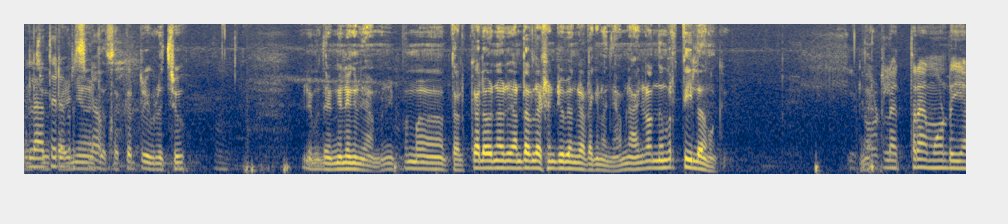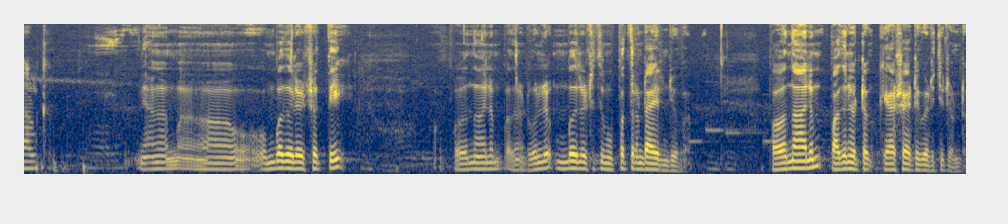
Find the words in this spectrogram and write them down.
വല്ലാത്തൊരു പ്രശ്നമാണ്. സെക്രട്ടറി വിളിച്ചു. എങ്ങനെയെങ്കിലും ഞാൻ ഇപ്പം തൽക്കാലം ഒരു രണ്ടര ലക്ഷം രൂപ അടങ്ങണം അടയ്ക്കണം. ഞാൻ അതിനുള്ള നിവൃത്തിയില്ല നമുക്ക്. ടോട്ടൽ എത്ര എമൗണ്ട് ഇയാൾക്ക് ഞാൻ ഒമ്പത് ലക്ഷത്തി പതിനാലും പതിനെട്ട് ഒരു ഒമ്പത് ലക്ഷത്തി മുപ്പത്തിരണ്ടായിരം രൂപ. പതിനാലും പതിനെട്ടും ക്യാഷായിട്ട് മേടിച്ചിട്ടുണ്ട്.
